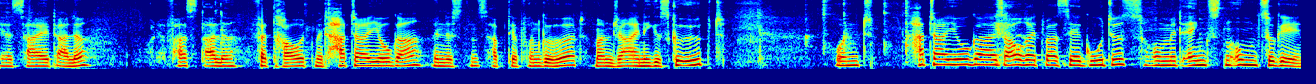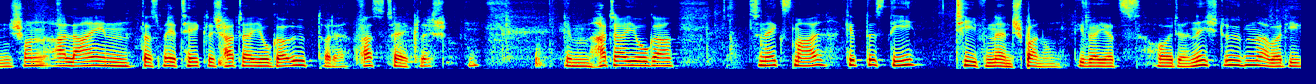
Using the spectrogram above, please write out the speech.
Ihr seid alle oder fast alle vertraut mit Hatha Yoga, mindestens habt ihr davon gehört, manche einiges geübt. Und Hatha Yoga ist auch etwas sehr Gutes, um mit Ängsten umzugehen. Schon allein, dass man täglich Hatha Yoga übt oder fast täglich im Hatha Yoga. Zunächst mal gibt es die Tiefenentspannung, die wir jetzt heute nicht üben, aber die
